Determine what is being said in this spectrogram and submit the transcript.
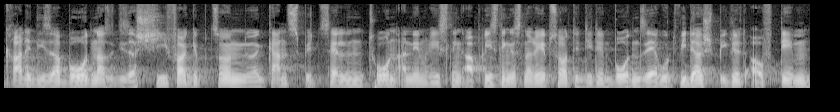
Gerade dieser Boden, also dieser Schiefer, gibt so einen ganz speziellen Ton an den Riesling ab. Riesling ist eine Rebsorte, die den Boden sehr gut widerspiegelt, auf dem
